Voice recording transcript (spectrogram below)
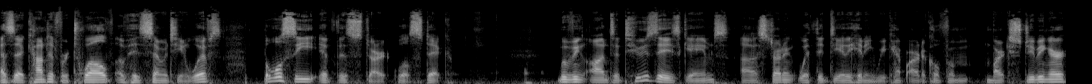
as it accounted for 12 of his 17 whiffs, but we'll see if this start will stick. Moving on to Tuesday's games, uh, starting with the daily hitting recap article from Mark Stubinger.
